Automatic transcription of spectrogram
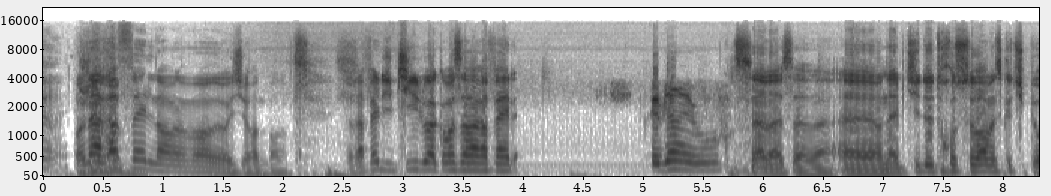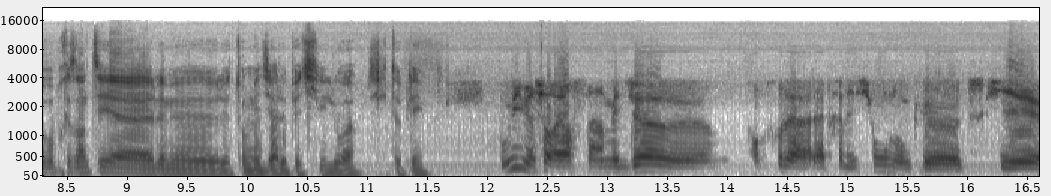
on a. Raphaël normalement. Ouais, Jérôme, pardon. Raphaël du Petit Lillois, comment ça va, Raphaël? Très bien, et vous? Ça va, ça va. Euh, on a l'habitude de te recevoir, mais est-ce que tu peux représenter euh, le, le- ton média, le Petit Lillois, s'il te plaît? Oui, bien sûr. Alors, c'est un média euh, entre la, la tradition, donc tout ce qui est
